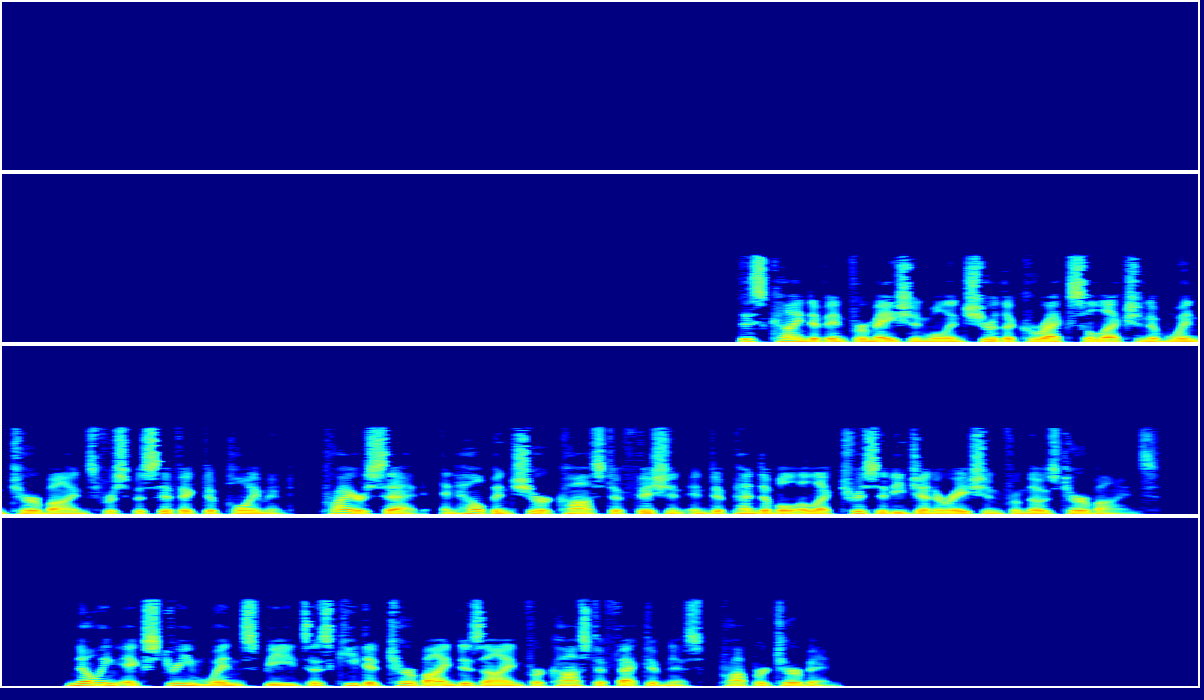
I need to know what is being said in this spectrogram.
This kind of information will ensure the correct selection of wind turbines for specific deployment, Pryor said, and help ensure cost-efficient and dependable electricity generation from those turbines. Knowing extreme wind speeds is key to turbine design for cost-effectiveness, proper turbine.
